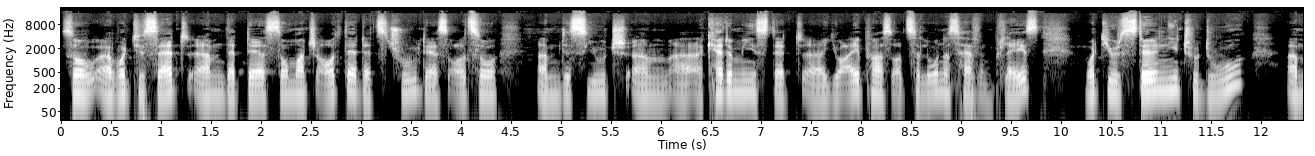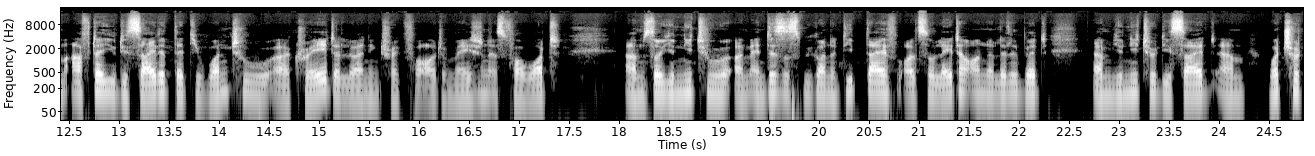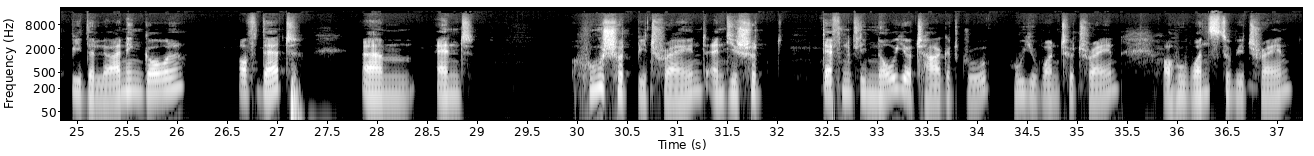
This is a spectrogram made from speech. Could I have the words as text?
So uh, what you said um, that there's so much out there, that's true. There's also um, this huge um, uh, academies that uh, UiPath or Celonis have in place. What you still need to do um, after you decided that you want to uh, create a learning track for automation is for what um, so you need to, um, and this is we're gonna deep dive also later on a little bit. Um, you need to decide um, what should be the learning goal of that, um, and who should be trained, and you should definitely know your target group, who you want to train or who wants to be trained.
